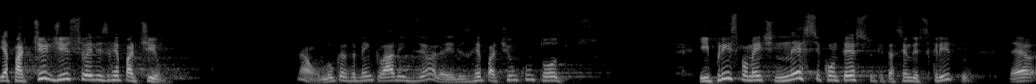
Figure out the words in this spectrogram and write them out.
e a partir disso eles repartiam. Não, Lucas é bem claro em dizer, olha, eles repartiam com todos. E principalmente nesse contexto que está sendo escrito, né,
